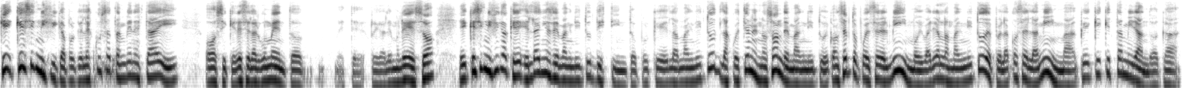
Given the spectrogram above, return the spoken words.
¿Qué, ¿Qué significa? Porque la excusa también está ahí, o si querés el argumento, este, regalémosle eso. Eh, ¿Qué significa que el daño es de magnitud distinto? Porque la magnitud, las cuestiones no son de magnitud. El concepto puede ser el mismo y variar las magnitudes, pero la cosa es la misma. ¿Qué, qué, qué está mirando acá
